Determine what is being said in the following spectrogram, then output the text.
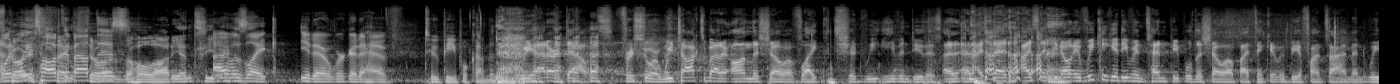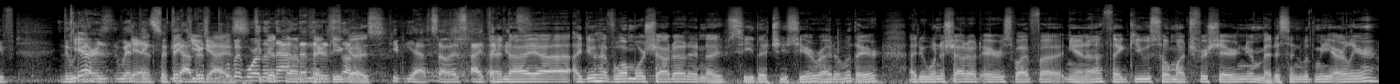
of when we talked Thanks about this, the whole audience. Here. I was like, you know, we're gonna have two people come to this. we had our doubts for sure. We talked about it on the show of like, should we even do this? And, and I said, I said, you know, if we can get even ten people to show up, I think it would be a fun time. And we've, Yeah. there's, we Yeah, think- so thank yeah, you there's a guys. little bit more It's than that. time. Then Thank there's you guys. people- yeah, so it's, I think and it's, I, uh, I do have one more shout out, and I see that she's here right over there. I do want to shout out Aries' wife, uh, Niana. Thank you so much for sharing your medicine with me earlier,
